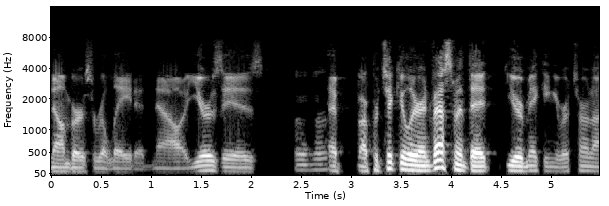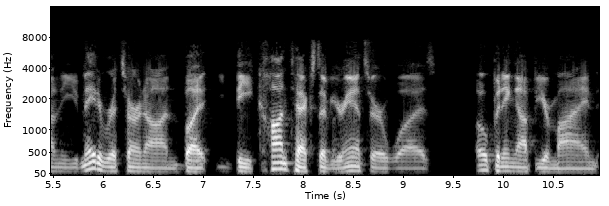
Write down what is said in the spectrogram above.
numbers related. Now, yours is Mm-hmm. a, a particular investment that you're making a return on and you made a return on, but the context of your answer was opening up your mind,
